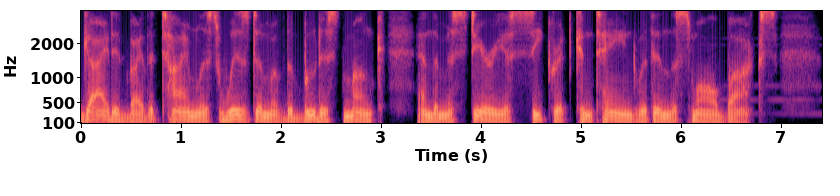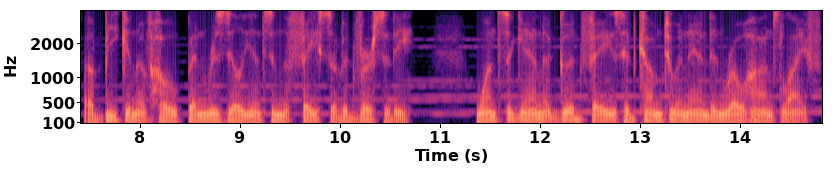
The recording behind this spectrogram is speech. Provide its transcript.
guided by the timeless wisdom of the Buddhist monk and the mysterious secret contained within the small box, a beacon of hope and resilience in the face of adversity. Once again, a good phase had come to an end in Rohan's life.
